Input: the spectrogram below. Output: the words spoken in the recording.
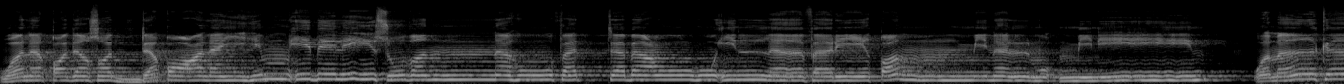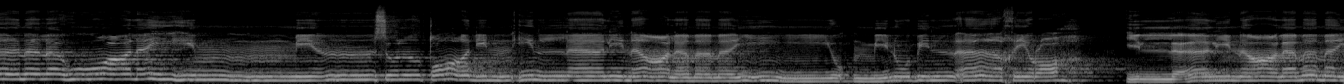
ولقد صدق عليهم إبليس ظنه فاتبعوه إلا فريقا من المؤمنين وما كان له عليهم من سلطان إلا لنعلم من يؤمن بالآخرة إلا لنعلم من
